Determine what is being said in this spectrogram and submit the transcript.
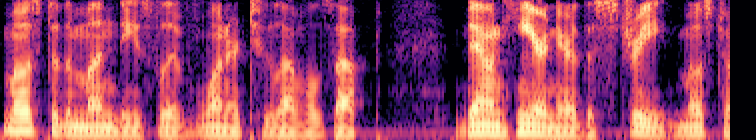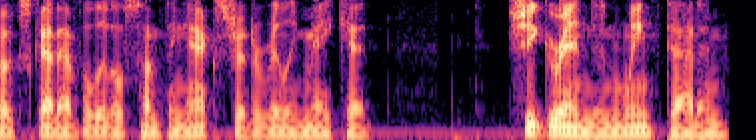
Most of the Mundys live one or two levels up. Down here near the street, most folks gotta have a little something extra to really make it. She grinned and winked at him.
